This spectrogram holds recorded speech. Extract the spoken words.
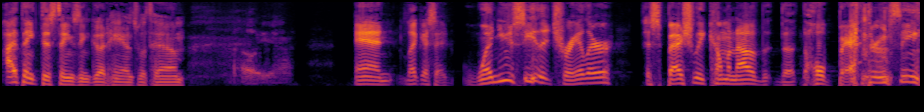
I think this thing's in good hands with him. Oh yeah. And like I said, when you see the trailer, especially coming out of the, the, the whole bathroom scene,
